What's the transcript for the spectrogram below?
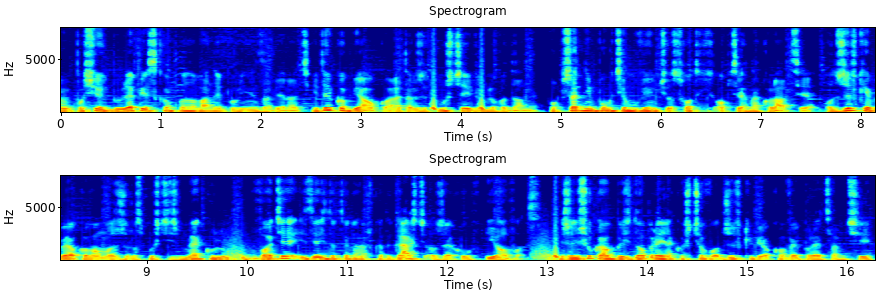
Aby posiłek był lepiej skomponowany, powinien zawierać nie tylko białko, ale także tłuszcze i węglowodany. W poprzednim punkcie mówiłem Ci o słodkich opcjach na kolację. Odżywkę białkową możesz rozpuścić w mleku lub w wodzie i zjeść do tego na przykład garść orzechów i owoc. Jeżeli szukałbyś dobrej jakościowo odżywki białkowej, polecam Ci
